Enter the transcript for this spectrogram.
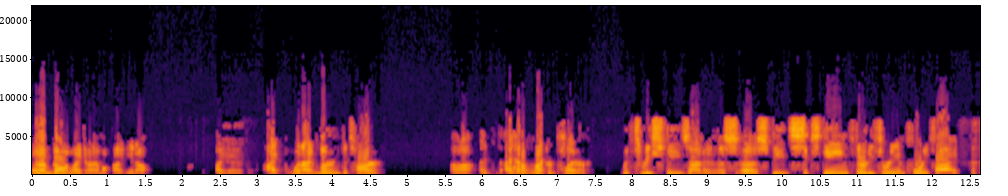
And I'm going like, I'm, uh, you know, I- yeah, I when I learned guitar, uh, I I had a record player with three speeds on it, uh, uh, speed 16, 33, and 45. And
